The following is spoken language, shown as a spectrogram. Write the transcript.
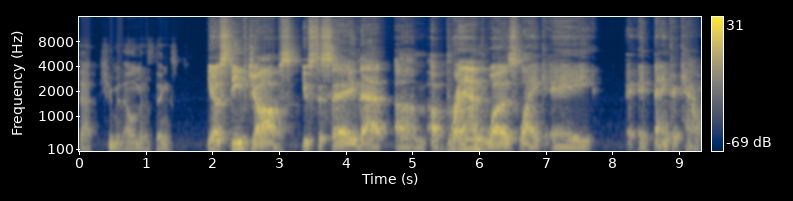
that human element of things you know, Steve Jobs used to say that um, a brand was like a a bank account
